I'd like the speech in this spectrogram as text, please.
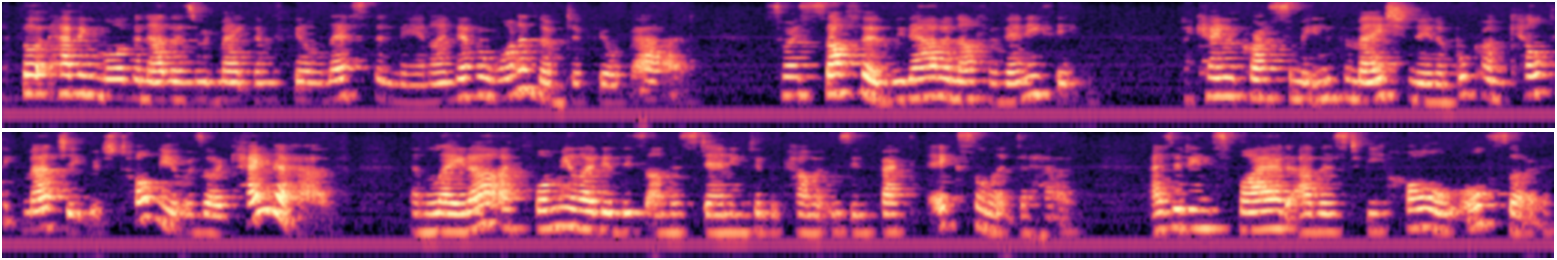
I thought having more than others would make them feel less than me, and I never wanted them to feel bad. So I suffered without enough of anything. I came across some information in a book on Celtic magic which told me it was okay to have and later I formulated this understanding to become it was in fact excellent to have, as it inspired others to be whole also.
